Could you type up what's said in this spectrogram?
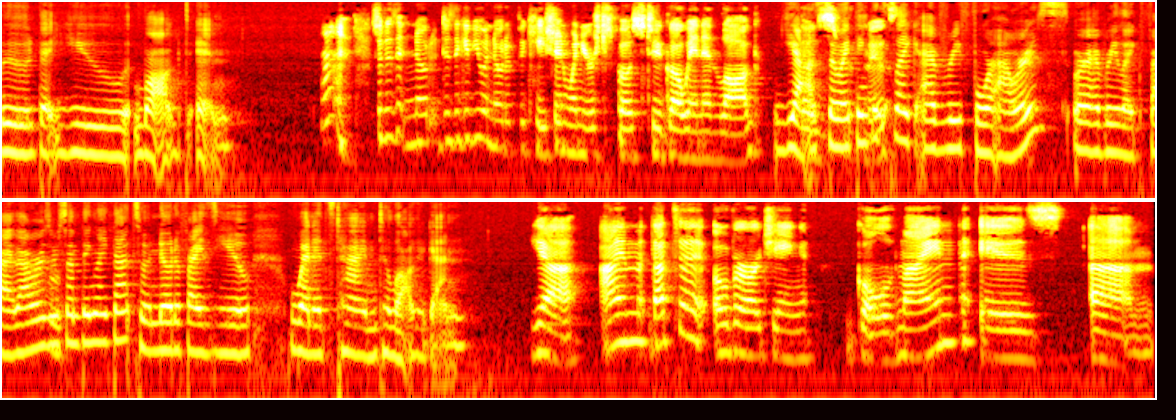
mood that you logged in. Hmm. So does it does it give you a notification when you're supposed to go in and log? Yeah, so I think foods? it's like every four hours or every like five hours or something like that. So it notifies you when it's time to log again. Yeah, I'm. That's an overarching goal of mine is um,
